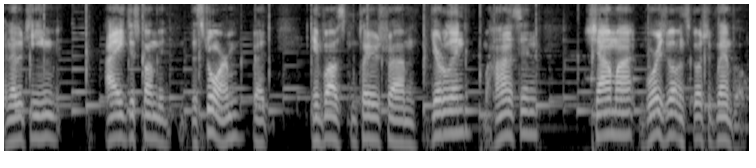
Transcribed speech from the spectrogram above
Another team, I just call them the, the Storm, but involves players from Guilderland, Mohonasen, Schalmont, Voorheesville, and Scotia Glenville.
